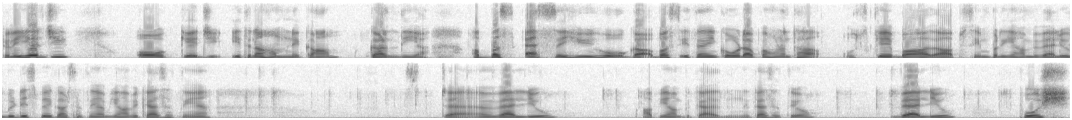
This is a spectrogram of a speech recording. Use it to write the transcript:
क्लियर जी? ओके जी, इतना हमने काम कर दिया। अब बस ऐसे ही होगा। बस इतना ही कोड आपका होना था। उसके बाद आप सिंपल यहाँ पे वैल्यू भी डिस्प्ले कर सकते हैं। आप यहाँ पे कह सकते हैं वैल्यू आप यहाँ पे कह कह सकते हो वैल्यू पुश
